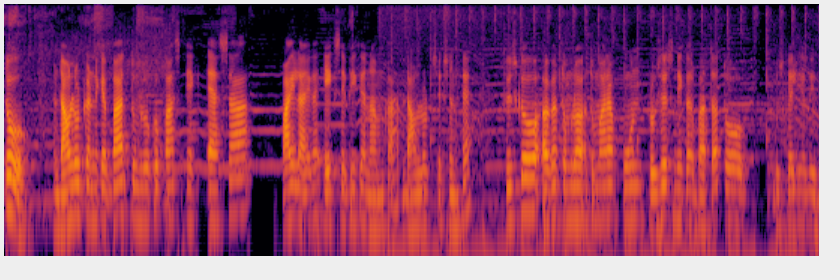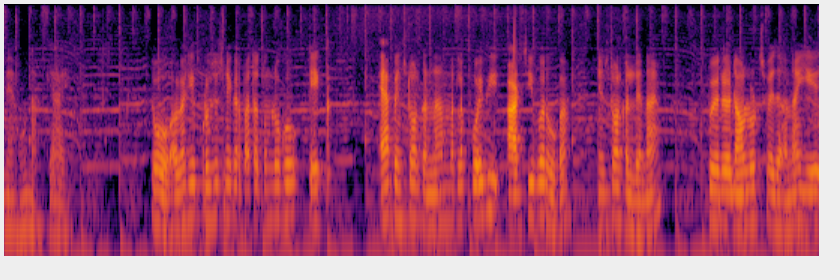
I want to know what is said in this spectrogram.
तो डाउनलोड करने के बाद तुम लोग के पास एक ऐसा फ़ाइल आएगा, एक से भी के नाम का डाउनलोड सेक्शन पे तो इसको अगर तुम लोग, तुम्हारा फ़ोन प्रोसेस नहीं कर पाता तो उसके लिए भी मैं हूँ ना, क्या है? तो अगर ये प्रोसेस नहीं कर पाता, तुम लोग को एक ऐप इंस्टॉल करना है मतलब कोई भी आर्चीवर होगा इंस्टॉल कर लेना है। फिर डाउनलोड्स पे जाना है, ये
